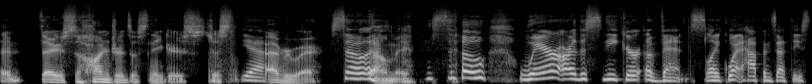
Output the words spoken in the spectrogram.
and there's hundreds of sneakers just yeah everywhere so tell me. so where are the sneaker events like what happens at these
